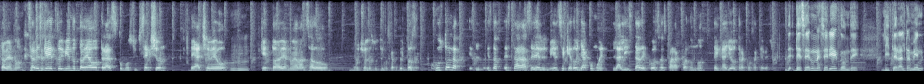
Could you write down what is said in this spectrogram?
todavía no. ¿Sabes qué? Estoy viendo todavía otras como Subsection de HBO que todavía no he avanzado mucho en los últimos capítulos. Entonces, justo la, esta, esta serie de Luis Miguel se quedó ya como en la lista de cosas para cuando no tenga yo otra cosa que ver. de, de ser una serie donde literal también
